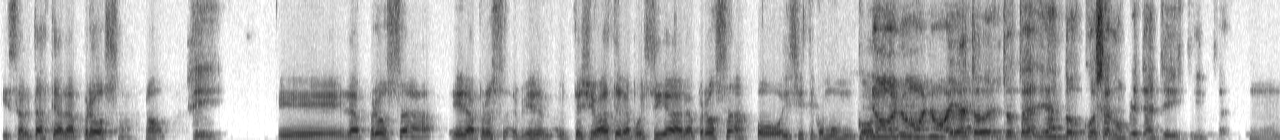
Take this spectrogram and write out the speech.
y saltaste a la prosa, ¿no? sí, Eh, ¿La prosa era, prosa era- ¿Te llevaste la poesía a la prosa o hiciste como un corte? No, no, no, era todo, total, eran dos cosas completamente distintas. Mm.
